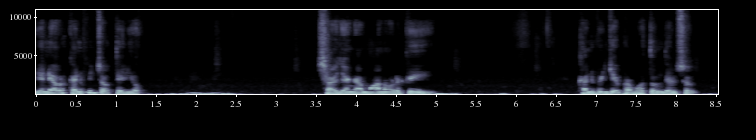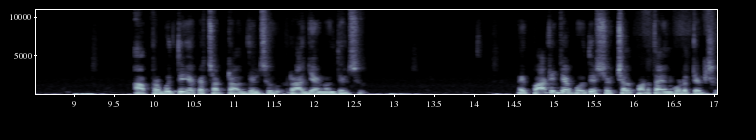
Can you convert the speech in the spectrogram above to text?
ఇవన్నీ ఎవరు కనిపించవు తెలియవు. సహజంగా మానవులకి కనిపించే ప్రభుత్వం తెలుసు. ఆ ప్రభుత్వం యొక్క చట్టాలు తెలుసు రాజ్యాంగం తెలుసు. అవి పాటించకపోతే శిక్షలు పడతాయని కూడా తెలుసు.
